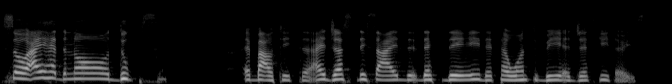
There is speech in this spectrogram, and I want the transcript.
So I had no dupes about it. I just decided that day that I want to be a jazz guitarist.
